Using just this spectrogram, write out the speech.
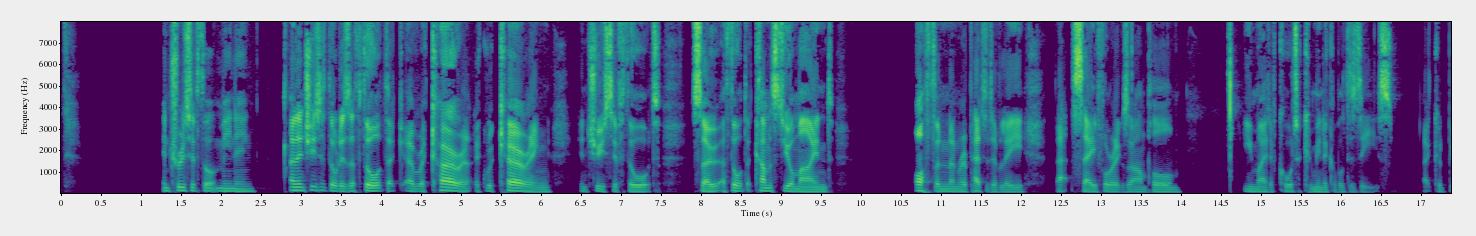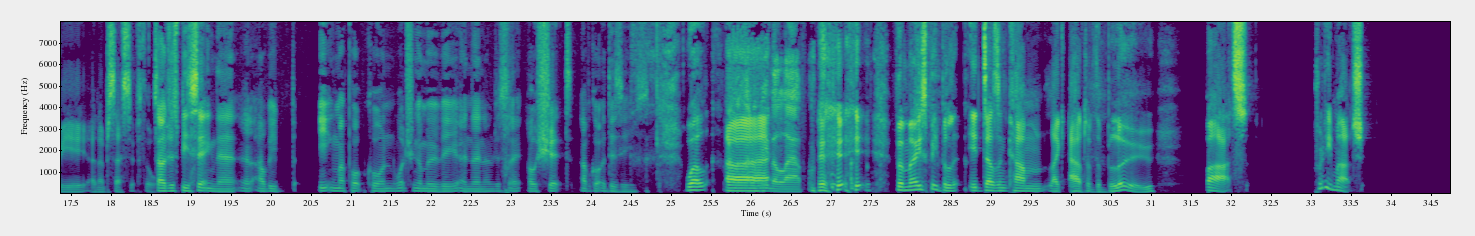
Intrusive thought meaning an intrusive thought is a thought that a recurrent, a recurring intrusive thought. So a thought that comes to your mind often and repetitively. That, say, for example, you might have caught a communicable disease. That could be an obsessive thought. So I'll just be sitting there. and I'll be eating my popcorn, watching a movie, and then I'm just like, "Oh shit, I've got a disease." well, I don't uh, mean to laugh. for most people, it doesn't come like out of the blue, but pretty much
